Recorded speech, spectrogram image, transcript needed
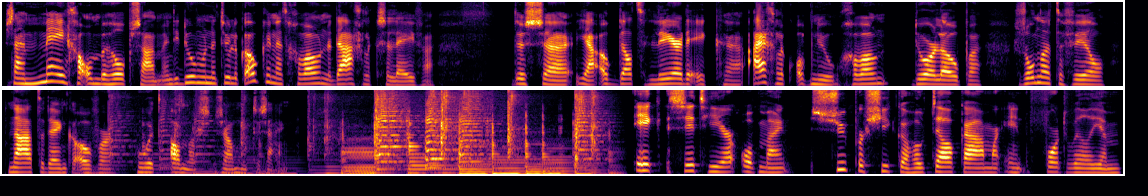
zijn mega onbehulpzaam. En die doen we natuurlijk ook in het gewone dagelijkse leven. Dus uh, ja, ook dat leerde ik uh, eigenlijk opnieuw. Gewoon doorlopen zonder te veel na te denken over hoe het anders zou moeten zijn. Ik zit hier op mijn super chique hotelkamer in Fort William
